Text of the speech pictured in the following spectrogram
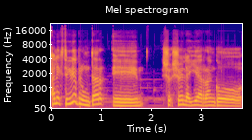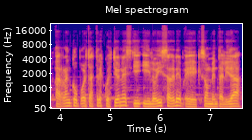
Alex, te quería preguntar, yo, en la guía arranco, arranco por estas tres cuestiones y, lo hice eh, que son mentalidad,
